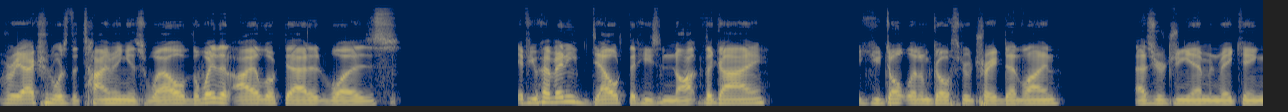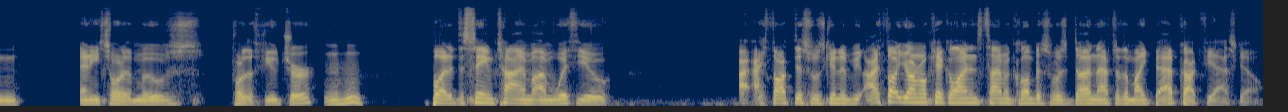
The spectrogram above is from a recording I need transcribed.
reaction was the timing as well. The way that I looked at it was if you have any doubt that he's not the guy, you don't let him go through trade deadline as your GM and making any sort of moves for the future. Mm-hmm. But at the same time, I'm with you. I, I thought this was going to be. I thought Jarmo Kekäläinen's time in Columbus was done after the Mike Babcock fiasco.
